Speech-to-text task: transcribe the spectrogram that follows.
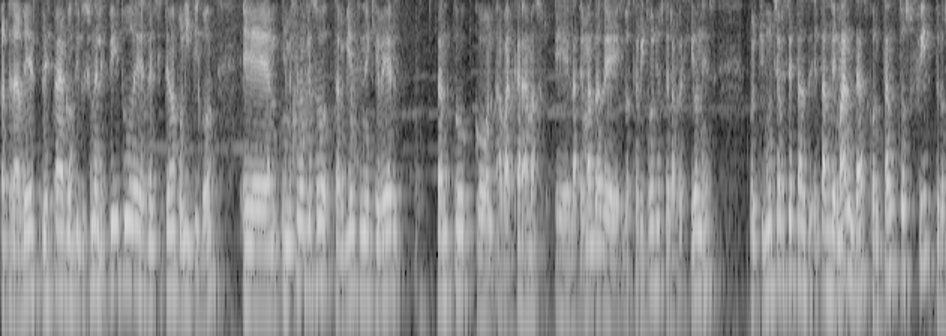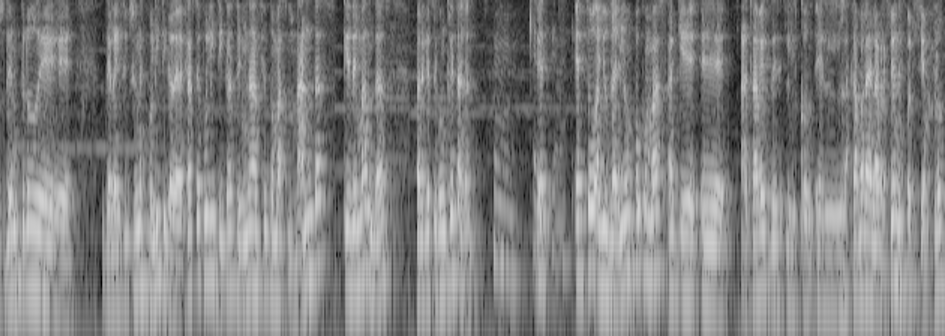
a través de esta constitución el espíritu de- del sistema político. Eh, imagino que eso también tiene que ver tanto con abarcar a más eh, las demandas de los territorios, de las regiones, porque muchas veces estas, estas demandas, con tantos filtros dentro de, de las instituciones políticas, de la clase política, terminaban siendo más mandas que demandas para que se concretaran. Mm, efectivamente. Esto ayudaría un poco más a que eh, a través de el- el- la Cámara de las Regiones, por ejemplo,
